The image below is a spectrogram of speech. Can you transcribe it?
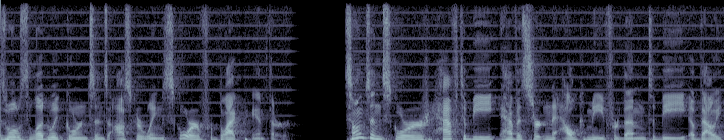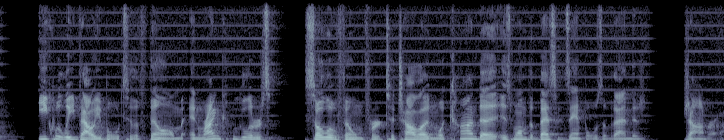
as well as Ludwig Göransson's Oscar winning score for Black Panther. Songs and score have to be have a certain alchemy for them to be a value, equally valuable to the film, and Ryan Coogler's solo film for T'Challa and Wakanda is one of the best examples of that in the genre.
